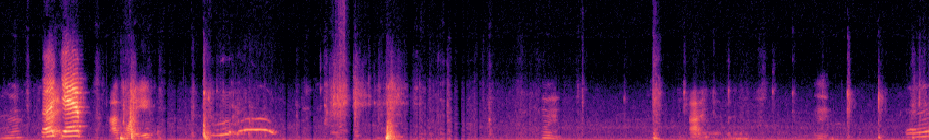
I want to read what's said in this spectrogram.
หืมเธอเจ็บ อะถอย อืมอะ เออ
